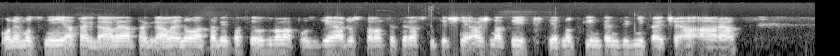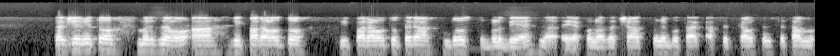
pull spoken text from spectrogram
onemocnění a tak dále a tak dále. No a tady ta se ozvala pozdě a dostala se teda skutečně až na ty jednotky intenzivní péče a ára. Takže mě to mrzelo a vypadalo to vypadalo to teda dost blbě, na, jako na začátku nebo tak a setkal jsem se tam uh,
